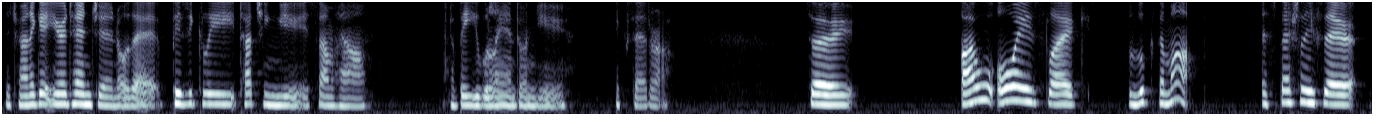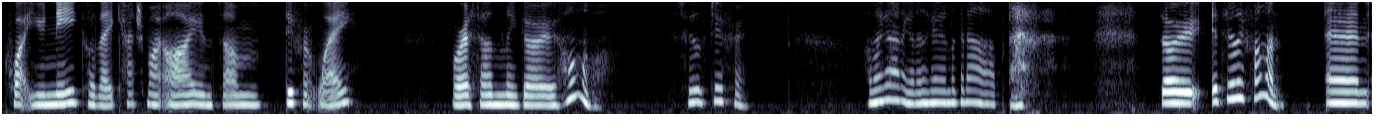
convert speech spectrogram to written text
They're trying to get your attention or they're physically touching you somehow. A bee will land on you, etc. So I will always like look them up, especially if they're quite unique or they catch my eye in some different way. Or I suddenly go, oh, this feels different. Oh my god, I'm gonna go look it up. so it's really fun. And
